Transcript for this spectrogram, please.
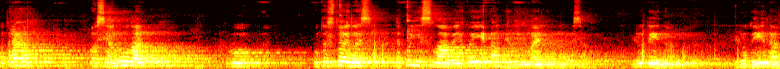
котра осягнула, бо удостоїлась такої слави, якої ангели не мають на. Людина, людина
